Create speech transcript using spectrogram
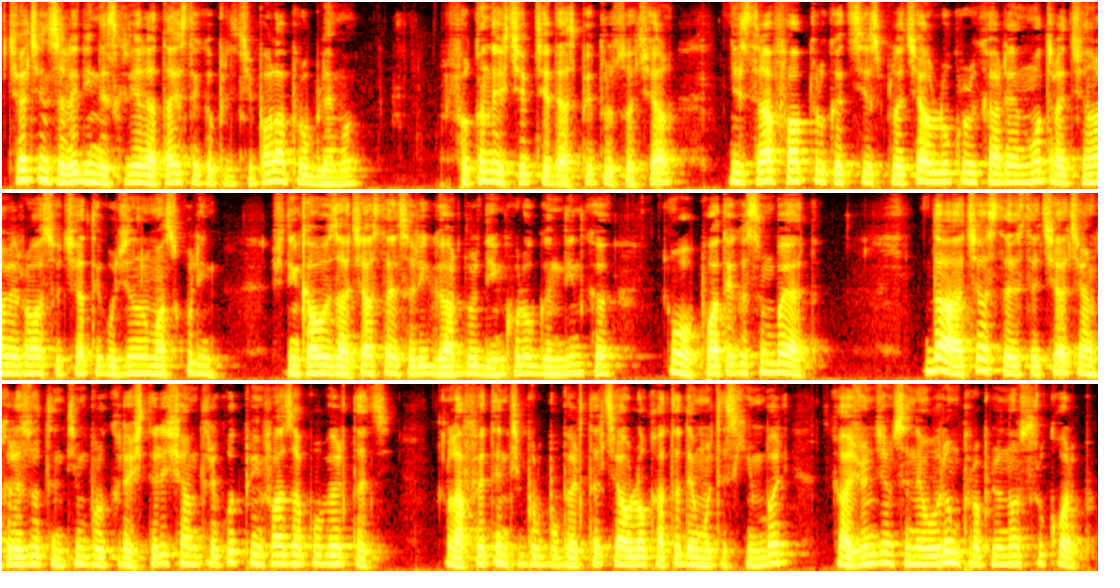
Ceea ce înțeleg din descrierea ta este că principala problemă, făcând excepție de aspectul social, este faptul că ți îți plăceau lucruri care în mod tradițional erau asociate cu genul masculin și din cauza aceasta ai sărit gardul dincolo gândind că, oh, poate că sunt băiat. Da, aceasta este ceea ce am crezut în timpul creșterii și am trecut prin faza pubertății. La fete, în timpul pubertății au loc atât de multe schimbări că ajungem să ne urâm propriul nostru corp.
